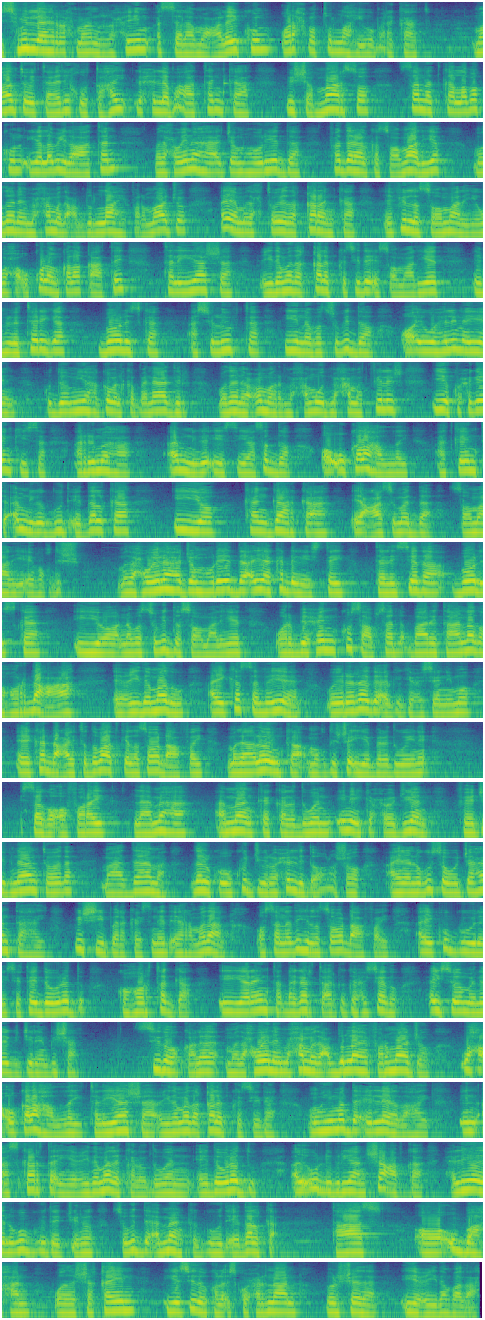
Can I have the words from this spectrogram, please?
bismi illaahi araxmaan iraxiim assalaamu calaykum waraxmatullaahi wabarakaatu maanta ay taariikhdu tahay lix labaatanka bisha maarso sanadka laba kun iyo labaiyo labaatan madaxweynaha jamhuuriyadda federaalk soomaaliya mudane maxamed cabdulaahi farmaajo ayaa madaxtooyada qaranka ee villa soomaaliya waxa uu kulan kala qaatay taliyayaasha ciidamada qalabka sida ee soomaaliyeed ee militariga booliska asluubta iyo nabad sugidda oo ay wehelinayeen gudoomiyaha gobolka banaadir mudane cumar maxamuud maxamed filish iyo ku-xigeenkiisa arrimaha amniga iyo siyaasadda oo uu kala hadlay adkeynta amniga guud ee dalka iyo kan gaarka ah ee caasimadda soomaaliya ee muqdisho. Madaxweynaha jamhuuriyadda ayaa ka dhageystay talisyada booliska iyo nabad sugidda soomaaliyeed warbixin ku saabsan baaritaanada hordhaca ah ee ciidamadu ay ka sameeyeen weerarada argagixisanimo ee ka dhacay toddobaadkii la soo dhaafay magaalooyinka muqdisho iyo beledweyne isaga oo faray laamaha ammaanka kala duwan inay ka xoojiyaan feejignaantooda maadaama dalku uu ku jiro xilli doolasho ayna nagu soo wajahan tahay bishii barakaysneed ee ramadaan oo sanadihii la soo dhaafay ay ku guuleysatay dowladdu ka hortagga iyo yareynta dhagarta argagixisadu ay soo maleegi jireen bishan sidoo kale madaxweyne maxamed cabdulaahi farmaajo waxa uu kala hadlay taliyayaasha ciidamada qalabka sida muhiimadda ay leedahay in askarta iyo ciidamada kala duwan ee dowladdu ay u dhibriyaan shacabka xiliyada lagu guda jiro sugidda ammaanka guud ee dalka taas oo u baahan wada shaqayn iyo sidoo kale isku xirnaan bulshada iyo ciidamada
